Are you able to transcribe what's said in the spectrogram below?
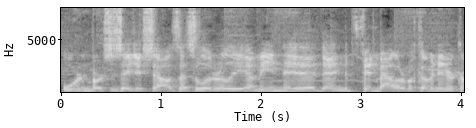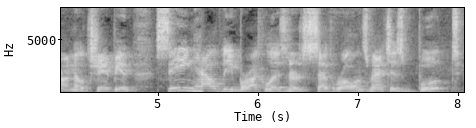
Orton versus AJ Styles. That's literally, I mean, uh, and Finn Balor becoming Intercontinental Champion. Seeing how the Brock Lesnar-Seth Rollins match is booked,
